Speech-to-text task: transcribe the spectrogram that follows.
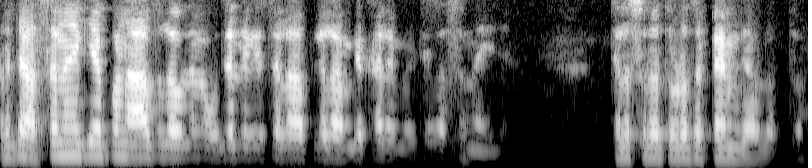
तर ते असं नाही की आपण आज लावलं ना उद्या लगेच त्याला आपल्याला आंबे खायला मिळतील असं नाही. त्याला सुद्धा थोडासा टाइम द्यावा लागतो.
